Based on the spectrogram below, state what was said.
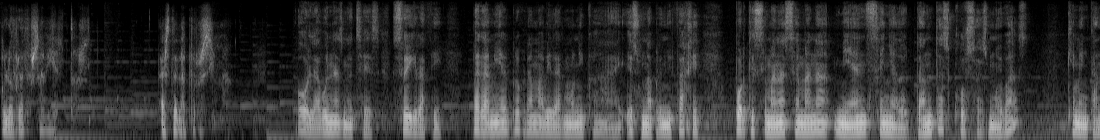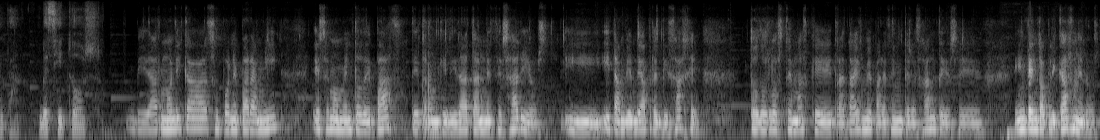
con los brazos abiertos. Hasta la próxima. Hola, buenas noches. Soy Graci. Para mí el programa Vida Armónica es un aprendizaje porque semana a semana me ha enseñado tantas cosas nuevas que me encanta. Besitos. Vida Armónica supone para mí ese momento de paz, de tranquilidad tan necesarios y, también de aprendizaje. Todos los temas que tratáis me parecen interesantes, eh, intento aplicármelos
